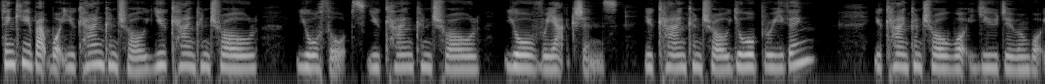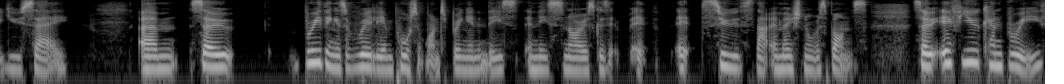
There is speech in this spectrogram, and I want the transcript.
thinking about what you can control. You can control your thoughts. You can control your reactions. You can control your breathing. You can control what you do and what you say. Um, so breathing is a really important one to bring in in these in these scenarios because it, it it soothes that emotional response. So if you can breathe,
